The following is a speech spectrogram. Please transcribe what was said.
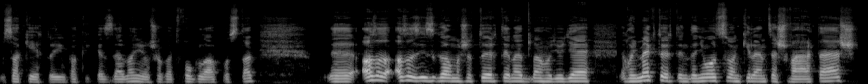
szakértőink, akik ezzel nagyon sokat foglalkoztak. az, az az izgalmas a történetben, hogy ugye, hogy megtörtént a 89-es váltás,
